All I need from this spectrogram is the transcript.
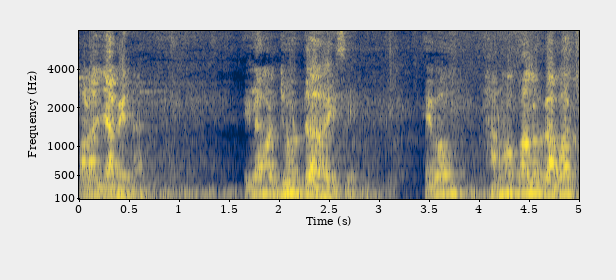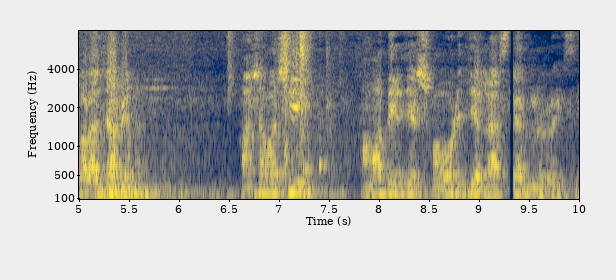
করা যাবে না। এগুলো আমার জোর দেওয়া হয়েছে এবং থার্মোকলও ব্যবহার করা যাবে না। পাশাপাশি আমাদের যে শহরের যে রাস্তাগুলো রয়েছে,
